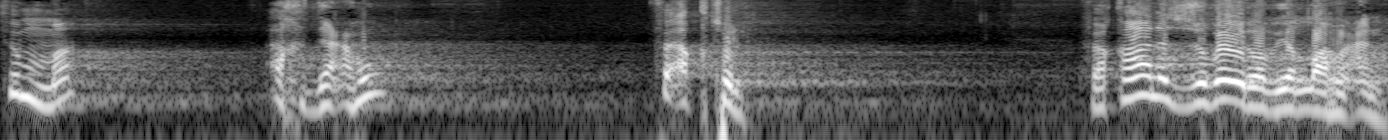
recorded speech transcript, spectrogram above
ثم أخدعه فأقتله. فقال الزبير رضي الله عنه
